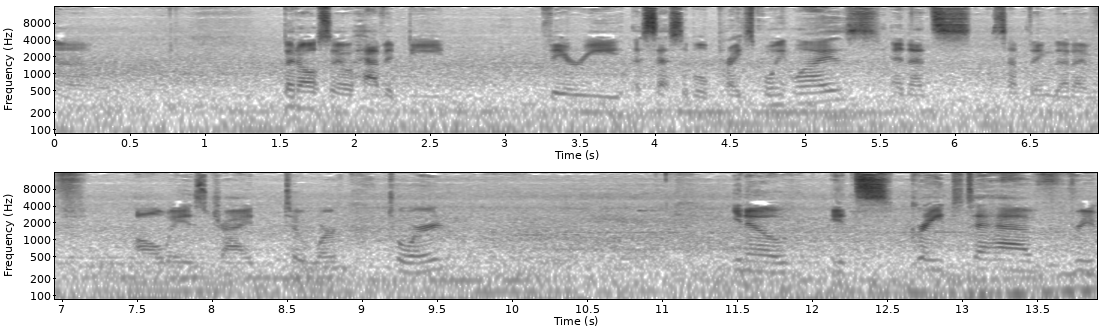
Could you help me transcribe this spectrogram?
um, but also have it be very accessible price point wise, and that's something that I've always tried to work toward. You know, it's great to have re-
